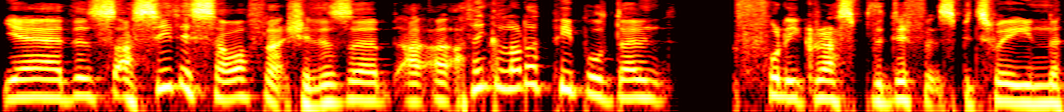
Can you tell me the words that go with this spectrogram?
Yeah, there's. I see this so often. Actually, there's a. I, I think a lot of people don't fully grasp the difference between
